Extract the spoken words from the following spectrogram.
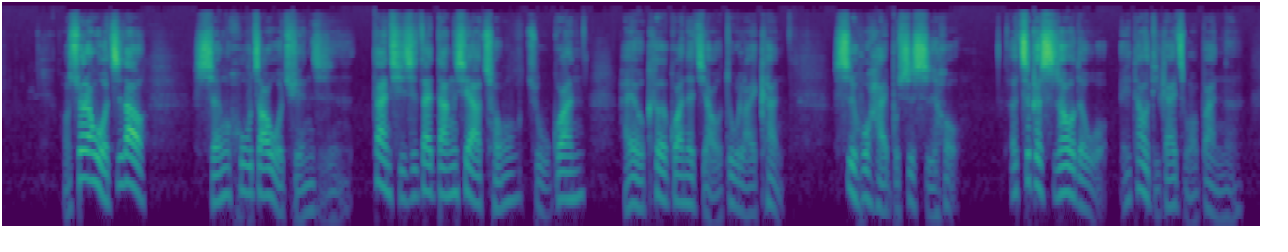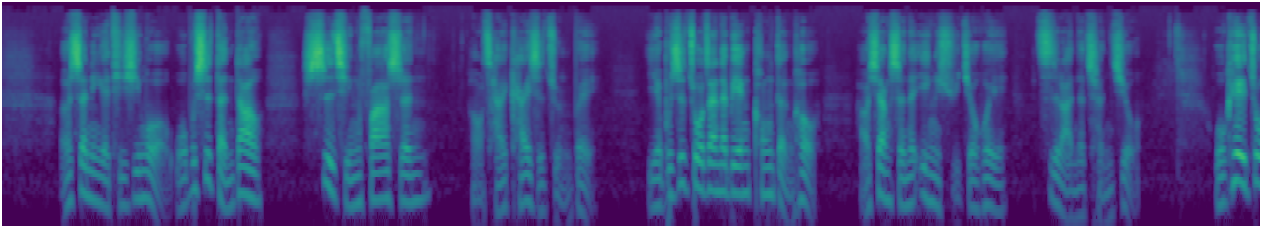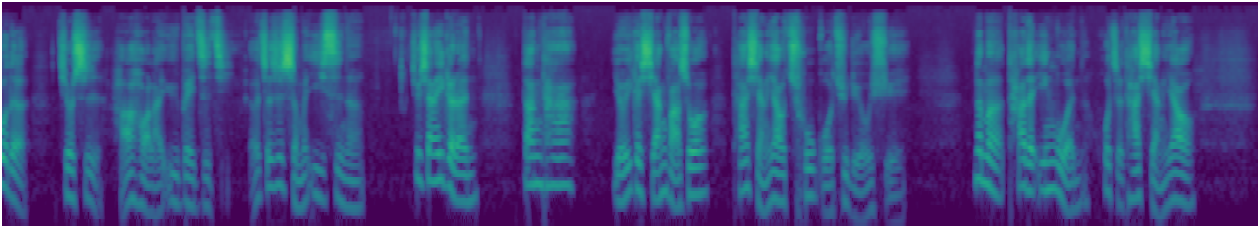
虽然我知道神呼召我全职，但其实在当下，从主观还有客观的角度来看，似乎还不是时候。而这个时候的我，诶，到底该怎么办呢？而圣灵也提醒我，我不是等到事情发生，哦才开始准备。也不是坐在那边空等候，好像神的应许就会自然的成就。我可以做的就是好好来预备自己，而这是什么意思呢？就像一个人，当他有一个想法说他想要出国去留学，那么他的英文或者他想要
